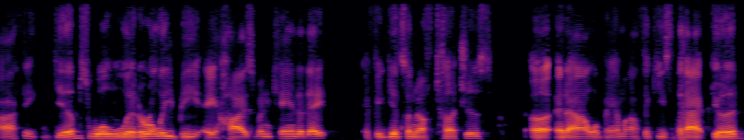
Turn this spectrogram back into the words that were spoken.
I think Gibbs will literally be a Heisman candidate if he gets enough touches uh, at Alabama. I think he's that good.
